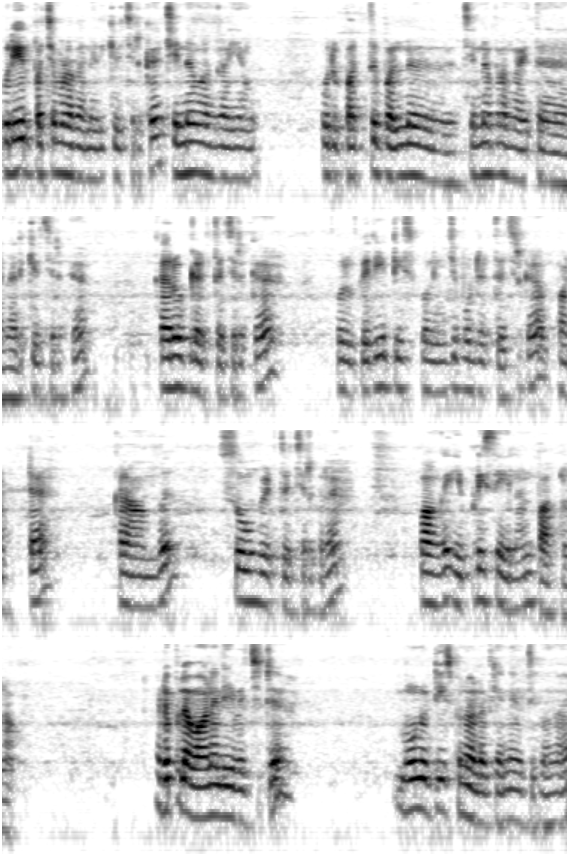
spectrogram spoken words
ஒரே ஒரு பச்சை மிளகாய் நறுக்கி வச்சுருக்கேன். சின்ன வெங்காயம் ஒரு பத்து பல் சின்ன வெங்காயத்தை நறுக்கி வச்சுருக்கேன். கருவேப்பிலை எடுத்து வச்சுருக்கேன். ஒரு பெரிய டீஸ்பூன் இஞ்சி பூண்டு எடுத்து வச்சுருக்கேன். பட்டை கிராம்பு சோம்பு எடுத்து வச்சுருக்கிறேன். வாங்க எப்படி செய்யலான்னு பார்க்கலாம். அடுப்பில் வானலியை வச்சுட்டு மூணு டீஸ்பூன் அளவுக்கு எண்ணெய் ஊற்றிக்கோங்க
